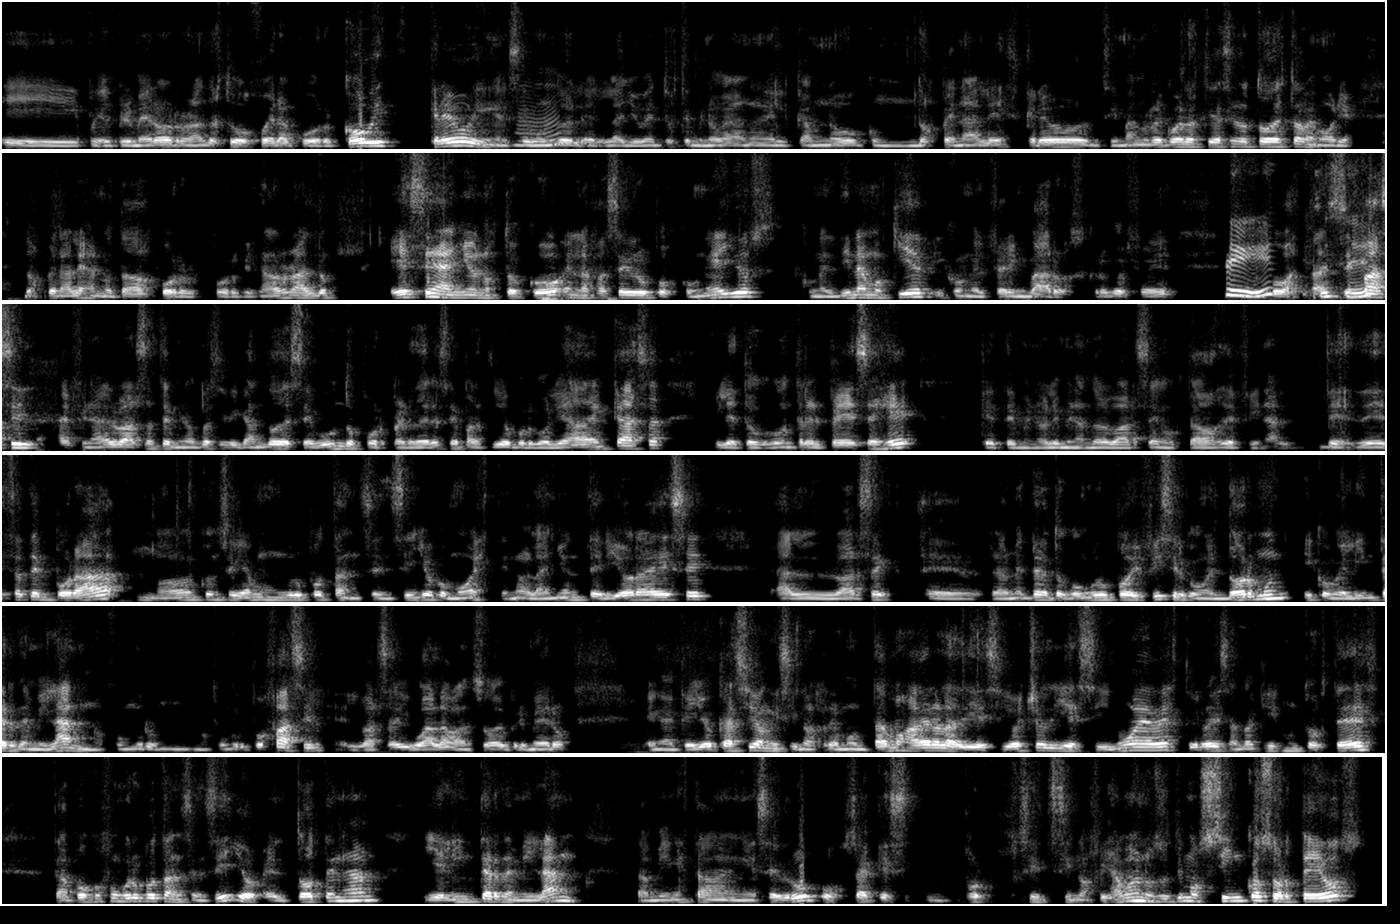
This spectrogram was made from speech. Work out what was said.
Eh, pues el primero, Ronaldo estuvo fuera por COVID, creo, y en el segundo, la Juventus terminó ganando en el Camp Nou con dos penales, creo, si mal no recuerdo, estoy haciendo todo esto a memoria, dos penales anotados por, por Cristiano Ronaldo. Ese año nos tocó en la fase de grupos con ellos, con el Dinamo Kiev y con el Ferencváros. Creo que fue bastante fácil. Al final el Barça terminó clasificando de segundo por perder ese partido por goleada en casa y le tocó contra el PSG que terminó eliminando al Barça en octavos de final. Desde esa temporada no conseguíamos un grupo tan sencillo como este, ¿no? El año anterior a ese, al Barça eh, realmente le tocó un grupo difícil con el Dortmund y con el Inter de Milán, no fue, un, grupo fácil, el Barça igual avanzó de primero en aquella ocasión y si nos remontamos a ver a la 18-19, estoy revisando aquí junto a ustedes, tampoco fue un grupo tan sencillo, el Tottenham y el Inter de Milán también estaban en ese grupo. O sea que si, si, nos fijamos en los últimos cinco sorteos,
